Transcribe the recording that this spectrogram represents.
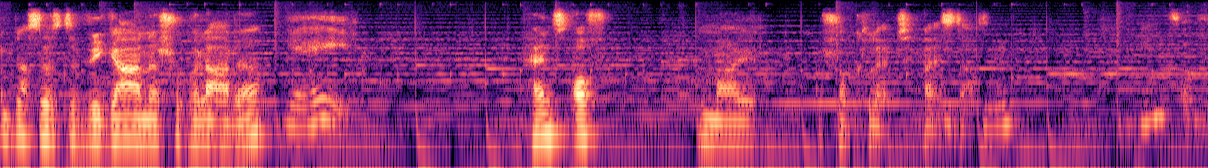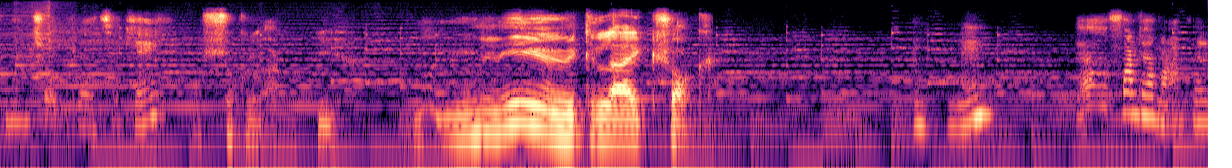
Und das ist vegane Schokolade. Yay. Hands off my chocolate heißt das. Mhm. Hands of my chocolate, okay? Schokolade. Milk like Schock. Mhm. Ja, von der Marke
